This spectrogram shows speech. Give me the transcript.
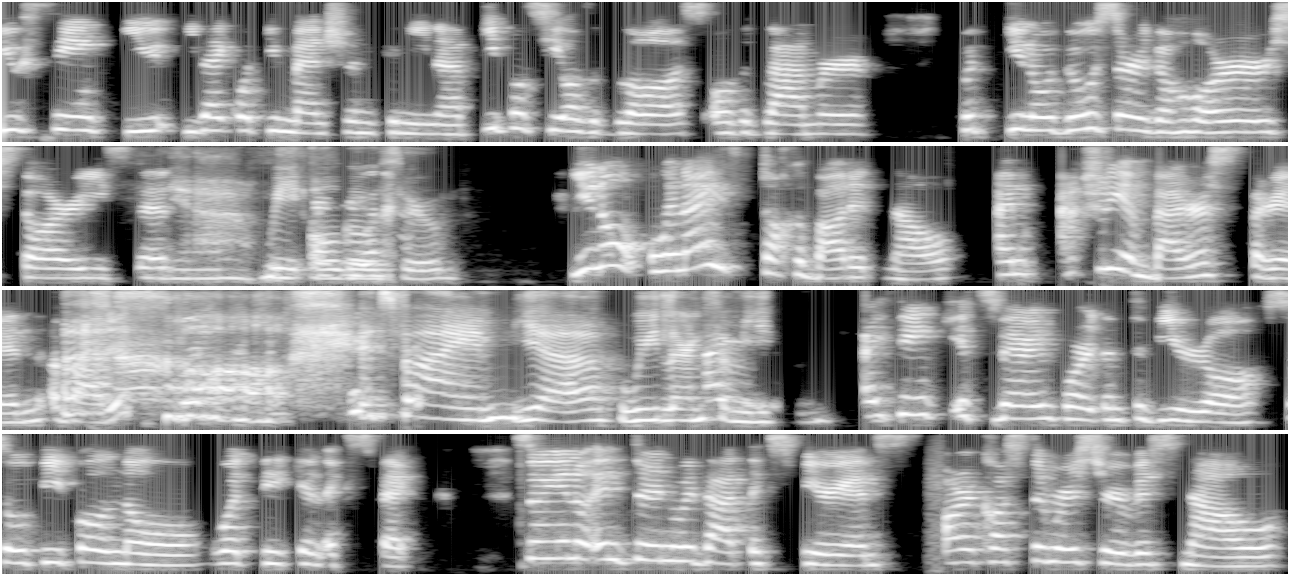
you think you like what you mentioned, kanina. People see all the gloss, all the glamour, but you know those are the horror stories that Yeah, we all go through. you know. When I talk about it now, I'm actually embarrassed pa rin about it. it's fine. Yeah, we learn from you. I think it's very important to be raw so people know what they can expect. So, you know, in turn with that experience, our customer service now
